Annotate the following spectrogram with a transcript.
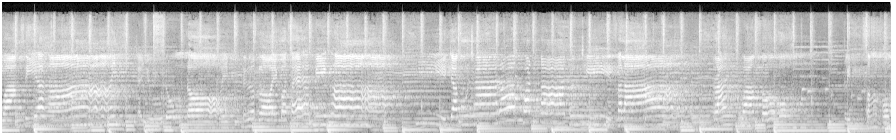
ความเสียหาย จะอยู่ดงดอย เนื้อกลอยก็แสนมีค่า จะบูชารักควันตาถึงชีพสลายไร้ความโลภกลิ่นสังคม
